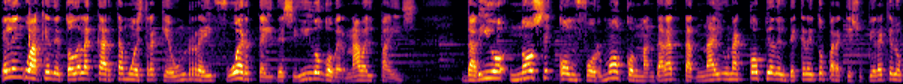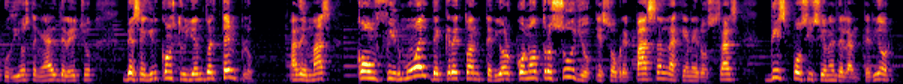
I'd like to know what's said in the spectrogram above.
El lenguaje de toda la carta muestra que un rey fuerte y decidido gobernaba el país. Darío no se conformó con mandar a Tadnai una copia del decreto para que supiera que los judíos tenían el derecho de seguir construyendo el templo. Además, confirmó el decreto anterior con otro suyo que sobrepasan las generosas disposiciones del anterior.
